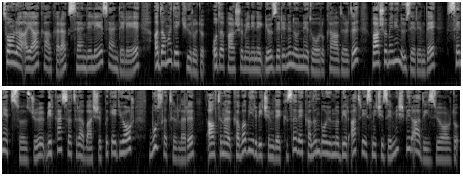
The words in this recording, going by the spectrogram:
Sonra ayağa kalkarak sendeleye sendeleye adama dek yürüdü. O da parşömenini gözlerinin önüne doğru kaldırdı. Parşömenin üzerinde senet sözcüğü birkaç satıra başlıklık ediyor. Bu satırları altına kaba bir biçimde kısa ve kalın boyunlu bir at resmi çizilmiş bir ad izliyordu.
